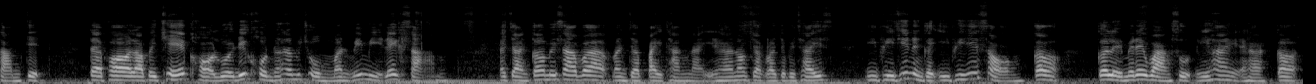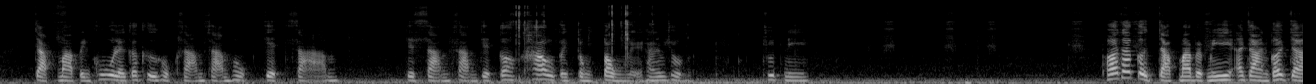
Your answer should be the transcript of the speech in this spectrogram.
สามเจ็ดแต่พอเราไปเช็คขอรวยด้วยคนนะท่านผู้ชม มันไม่มีเลขสามอาจารย์ก็ไม่ทราบว่ามันจะไปทางไหนนะคะ นอกจากเราจะไปใช้ EP ที่หนึ่งกับ EP ที่สองก็ก็เลยไม่ได้วางสูตรนี้ให้นะคะ ก็จับมาเป็นคู่เลยก็คือหกสามสามหก เจ็ดสามสามสามเจ็ดก็เข้าไปตรงๆเลยค่ะท่านผู้ชม ชุดนี้ เพราะถ้าเกิดจับมาแบบนี้อาจารย์ก็จะ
